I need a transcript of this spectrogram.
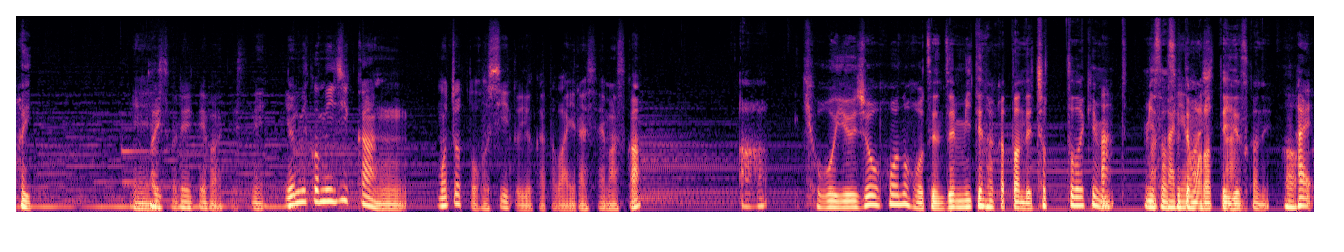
はい。えーはいそれではですね、読み込み時間、もうちょっと欲しいという方はいらっしゃいますか？あ、共有情報の方全然見てなかったんで、ちょっとだけ見あ見させてもらっていいですかね？あはい。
